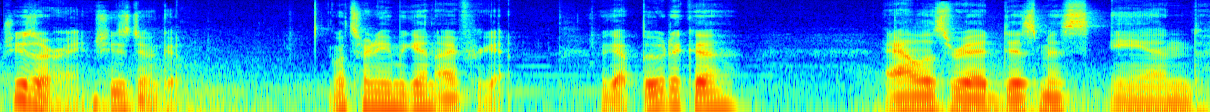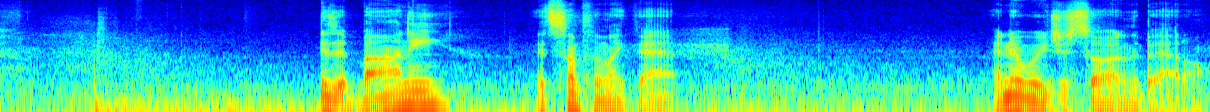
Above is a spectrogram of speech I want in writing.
She's alright. She's doing good. What's her name again? I forget. We got Boudica, Alhazred, Dismas, and... Is it Bonnie? It's something like that. I know we just saw it in the battle.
